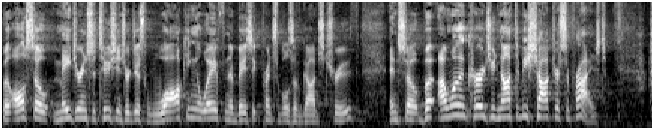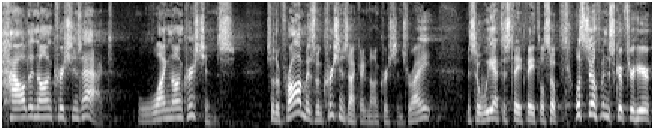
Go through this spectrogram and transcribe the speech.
but also major institutions are just walking away from the basic principles of God's truth. And so, but I want to encourage you not to be shocked or surprised. How do non Christians act? Like non Christians. So the problem is when Christians act like non Christians, right? And so we have to stay faithful. So let's jump into scripture here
